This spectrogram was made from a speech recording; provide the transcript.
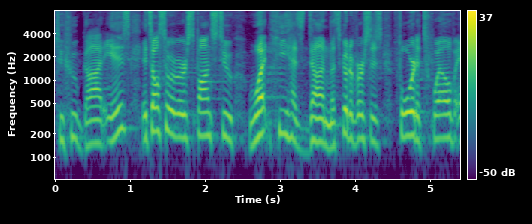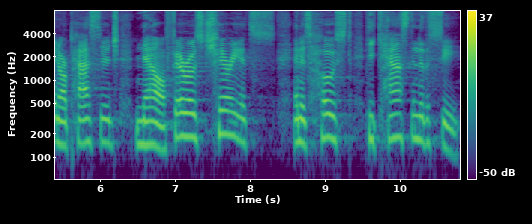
to who God is, it's also a response to what he has done. Let's go to verses 4 to 12 in our passage now. Pharaoh's chariots and his host he cast into the sea,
